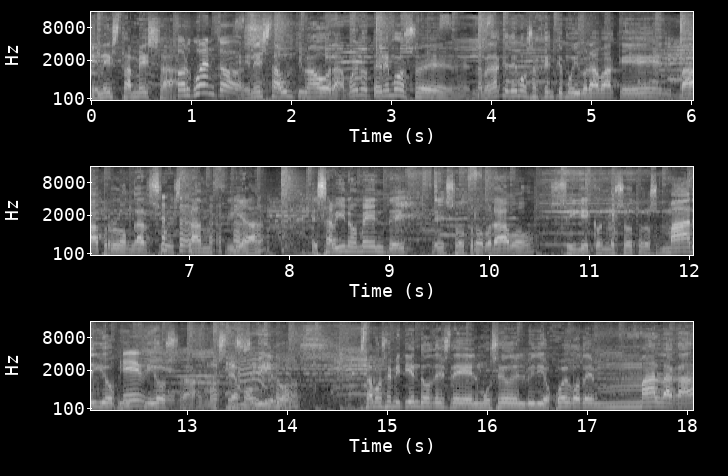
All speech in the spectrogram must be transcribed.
en esta mesa. ¿Por cuántos? En esta última hora. Bueno, tenemos, eh, la verdad que tenemos a gente muy brava que va a prolongar su estancia. Sabino Méndez es otro bravo, sigue con nosotros. Mario Viciosa no se ha movido. Estamos emitiendo desde el Museo del Videojuego de Málaga.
